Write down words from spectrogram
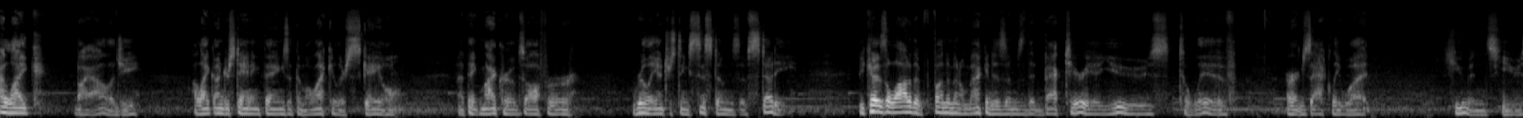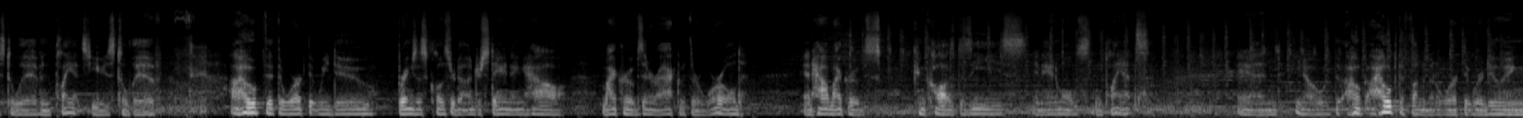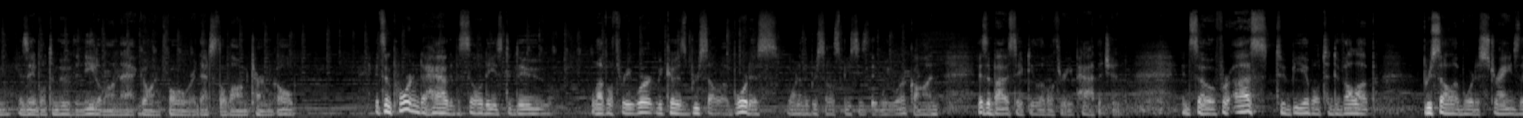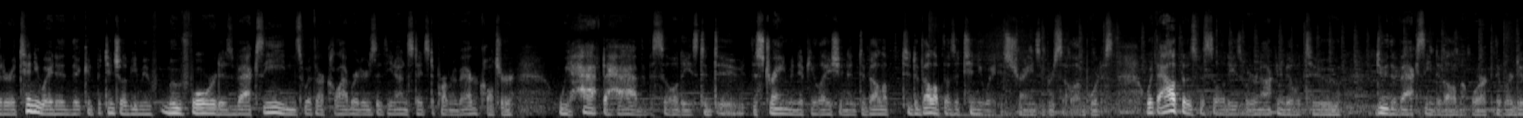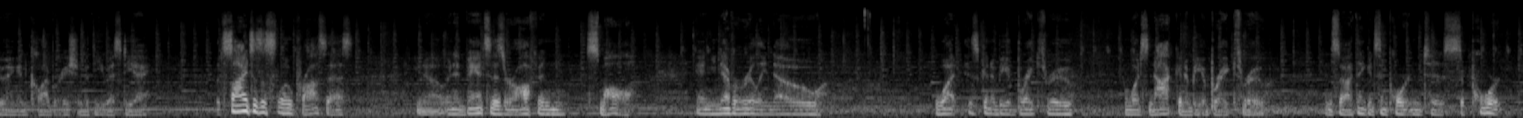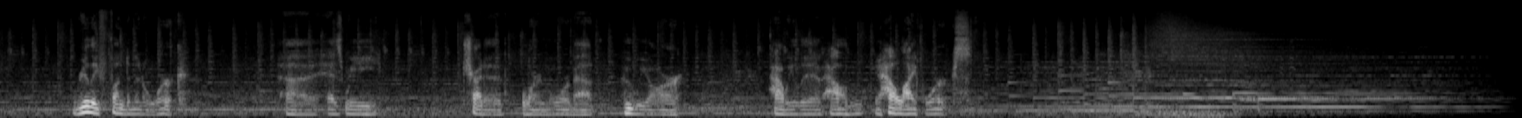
I like biology. I like understanding things at the molecular scale. I think microbes offer really interesting systems of study because a lot of the fundamental mechanisms that bacteria use to live are exactly what humans use to live and plants use to live. I hope that the work that we do brings us closer to understanding how microbes interact with their world and how microbes can cause disease in animals and plants. And you know, the, I hope I hope the fundamental work that we're doing is able to move the needle on that going forward. That's the long-term goal. It's important to have the facilities to do level three work because Brucella abortus, one of the Brucella species that we work on, is a biosafety level three pathogen. And so for us to be able to develop Brucella abortus strains that are attenuated that could potentially be moved forward as vaccines with our collaborators at the United States Department of Agriculture, we have to have the facilities to do the strain manipulation and develop to develop those attenuated strains of Brucella abortus. Without those facilities, we're not going to be able to do the vaccine development work that we're doing in collaboration with the USDA. But science is a slow process, you know, and advances are often small, and you never really know what is going to be a breakthrough and what's not going to be a breakthrough. And so I think it's important to support really fundamental work uh, as we try to learn more about who we are, how we live, how, you know, how life works.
